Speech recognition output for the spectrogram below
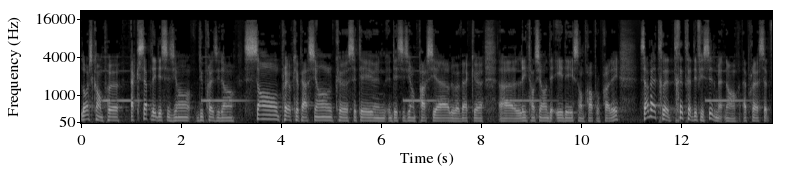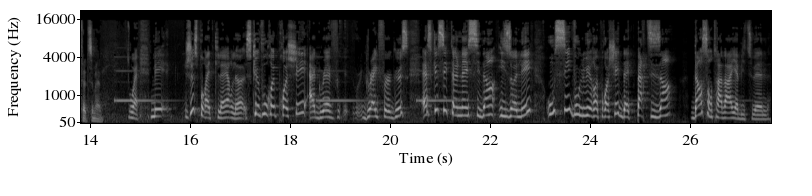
lorsqu'on peut accepter les décisions du président sans préoccupation que c'était une, décision partielle ou avec l'intention d'aider son propre parti, ça va être très, très difficile maintenant après cette fête de semaine. Oui, mais juste pour être clair, là, ce que vous reprochez à Greg, Fergus, est-ce que c'est un incident isolé ou si vous lui reprochez d'être partisan dans son travail habituel?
